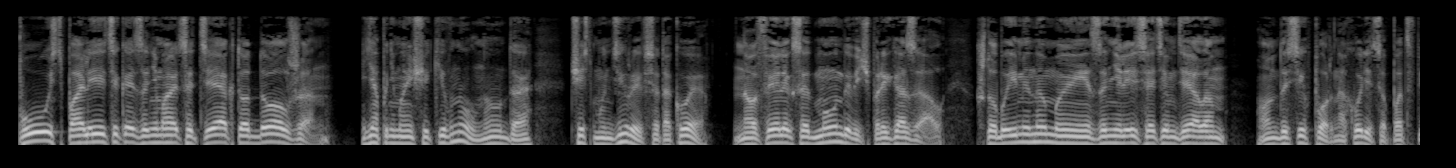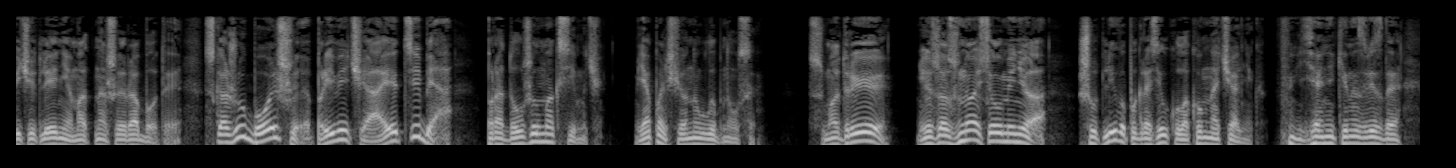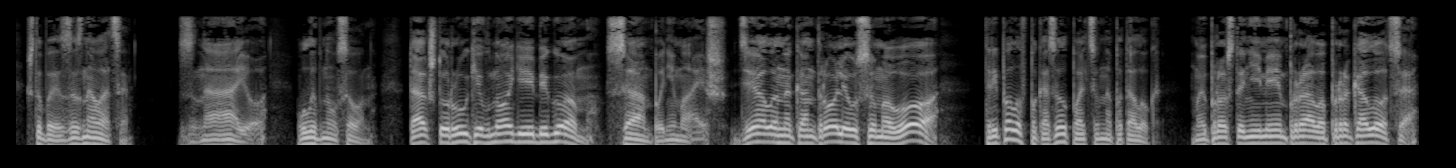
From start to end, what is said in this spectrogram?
Пусть политикой занимаются те, кто должен». Я, понимающе кивнул, ну да, честь мундира и все такое. Но Феликс Эдмундович приказал, чтобы именно мы занялись этим делом. Он до сих пор находится под впечатлением от нашей работы. Скажу больше, привечает тебя», — продолжил Максимыч. Я польщенно улыбнулся. «Смотри, не зазнайся у меня!» — шутливо погрозил кулаком начальник. «Я не кинозвезда, чтобы зазнаваться». «Знаю», — улыбнулся он. Так что руки в ноги и бегом, сам понимаешь. Дело на контроле у самого...» Трипалов показал пальцем на потолок. «Мы просто не имеем права проколоться».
